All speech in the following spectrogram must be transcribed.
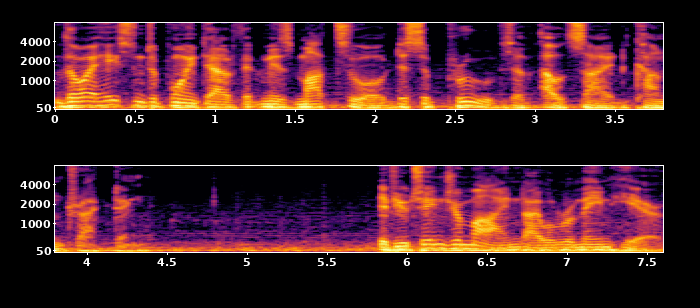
though I hasten to point out that Ms. Matsuo disapproves of outside contracting. If you change your mind, I will remain here.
